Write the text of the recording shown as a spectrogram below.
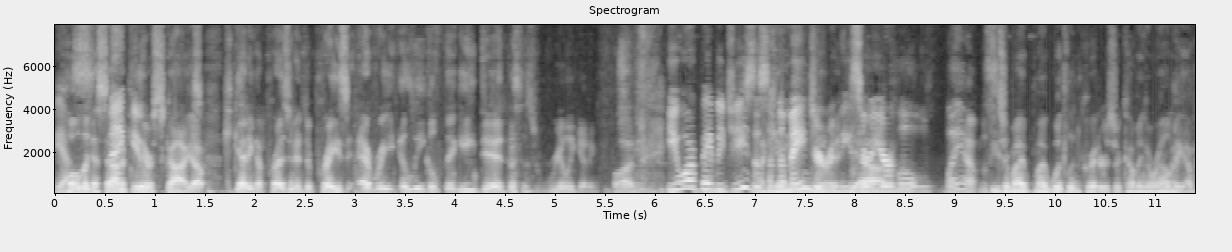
Yes. Pulling us out Thank of clear you. skies. Yep. Getting a president to praise every illegal thing he did. This is really getting fun. You are baby Jesus I in the manger, and these Yeah. are your little lambs. These are my, my woodland critters are coming around me. What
